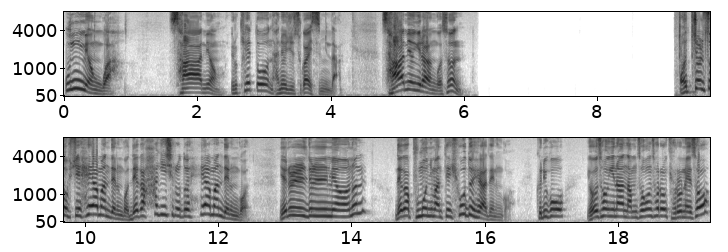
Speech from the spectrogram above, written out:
운명과 사명 이렇게 또 나뉘어질 수가 있습니다. 사명이라는 것은 어쩔 수 없이 해야만 되는 것, 내가 하기 싫어도 해야만 되는 것. 예를 들면은 내가 부모님한테 효도해야 되는 것. 그리고 여성이나 남성은 서로 결혼해서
